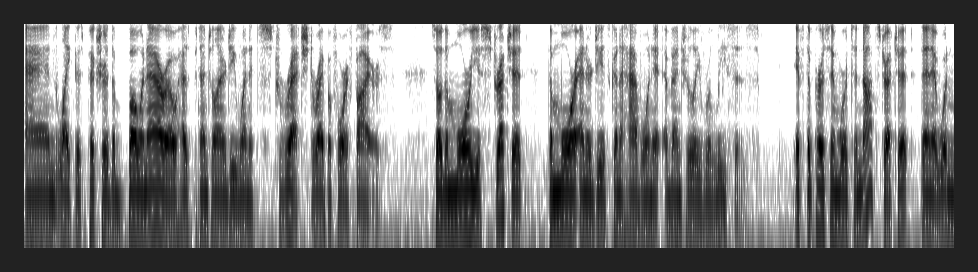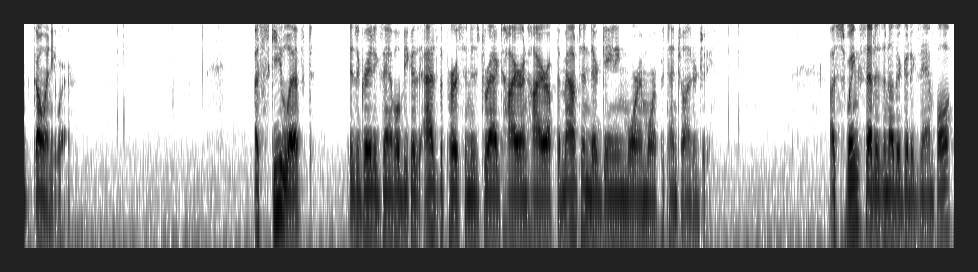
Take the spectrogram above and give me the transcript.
And like this picture, the bow and arrow has potential energy when it's stretched right before it fires. So the more you stretch it, the more energy it's going to have when it eventually releases. If the person were to not stretch it, then it wouldn't go anywhere a ski lift is a great example because as the person is dragged higher and higher up the mountain, they're gaining more and more potential energy. A swing set is another good example.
